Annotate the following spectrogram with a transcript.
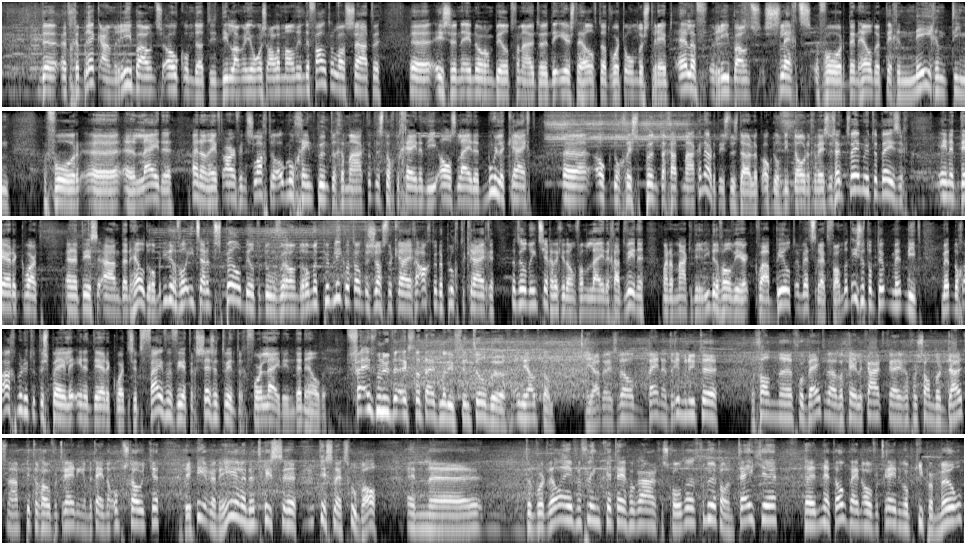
De, het gebrek aan rebounds, ook omdat die, lange jongens allemaal in de foutenlast zaten... Uh, is een enorm beeld vanuit uh, de eerste helft. Dat wordt onderstreept. 11 rebounds slechts voor Den. Helder tegen 19 voor eh, eh, Leiden. En dan heeft Arvin Slachter ook nog geen punten gemaakt. Dat is toch degene die als Leiden het moeilijk krijgt eh, ook nog eens punten gaat maken. Nou, dat is dus duidelijk ook nog niet nodig geweest. We zijn twee minuten bezig in het derde kwart. En het is aan Den Helder om in ieder geval iets aan het spelbeeld te doen veranderen. Om het publiek wat enthousiast te krijgen, achter de ploeg te krijgen. Dat wil niet zeggen dat je dan van Leiden gaat winnen. Maar dan maak je er in ieder geval weer qua beeld een wedstrijd van. Dat is het op dit moment niet. Met nog acht minuten te spelen in het derde kwart is het 45-26 voor Leiden in Den Helder. Vijf minuten extra tijd maar liefst in Tilburg. En die houtkamp. Ja, er is wel bijna drie minuten van eh, voorbij. Terwijl we gele kaart krijgen voor Sander Duits. Na een pittige overtreding en meteen een opstootje. Heren, heren, het is, eh, het is slechts voetbal. En eh, er wordt wel even flink tegen elkaar gescholden. Dat gebeurt al een tijdje. Net ook bij een overtreding op keeper Meul.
